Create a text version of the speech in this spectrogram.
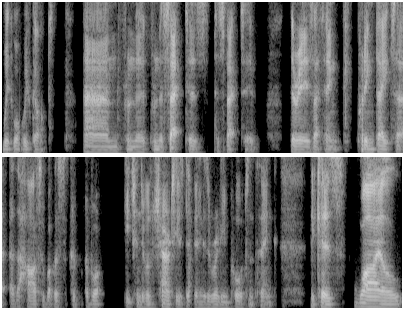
with what we've got. And from the from the sector's perspective, there is, I think, putting data at the heart of what this of, of what each individual charity is doing is a really important thing because while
